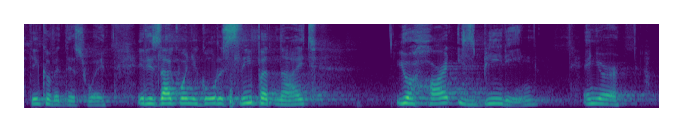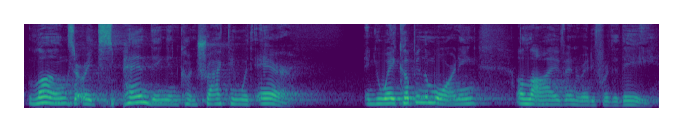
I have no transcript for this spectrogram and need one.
Think of it this way it is like when you go to sleep at night, your heart is beating and your lungs are expanding and contracting with air. And you wake up in the morning alive and ready for the day.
